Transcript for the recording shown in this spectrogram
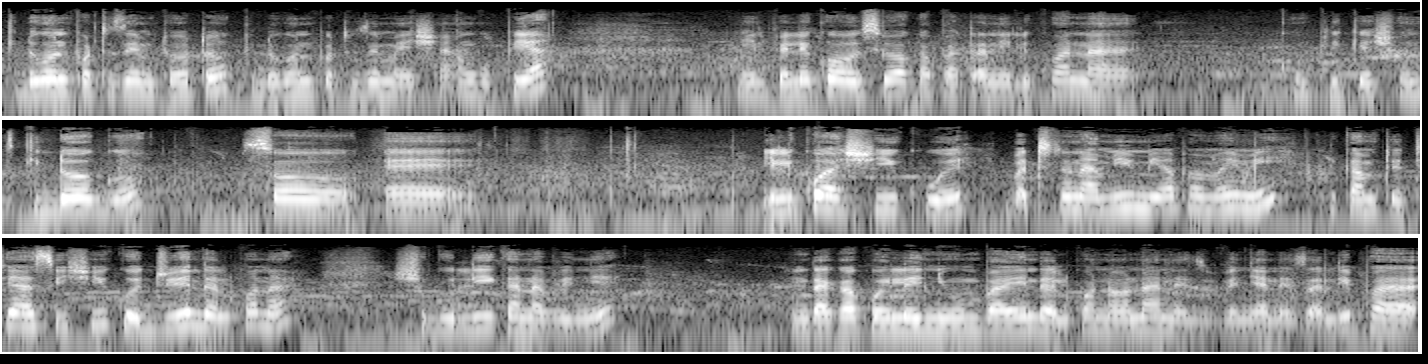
kidogo nipoteze mtoto kidogo nipoteze maisha yangu pia nilipelekwa usi wakapata nilikuwa na complications kidogo. So eh, ilikuwa shikwe but tena mimi hapa mimi nikamtetea asishikwe juu ende alikuwa na shughulika na venye ndaka kwa ile nyumba ende alikuwa naona venye anaweza lipa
